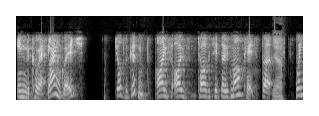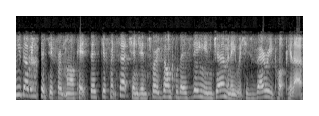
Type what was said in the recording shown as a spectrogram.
in the correct language, job's are good. I've I've targeted those markets, but yeah. when you go into different markets, there's different search engines. For example, there's Xing in Germany, which is very popular.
